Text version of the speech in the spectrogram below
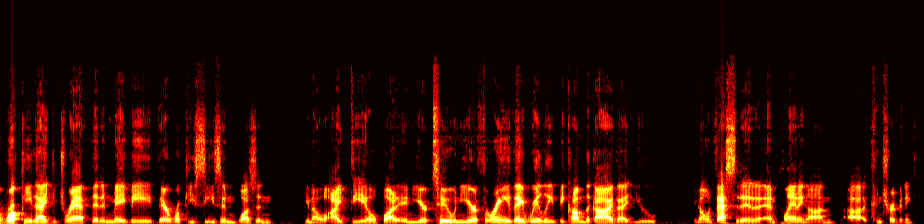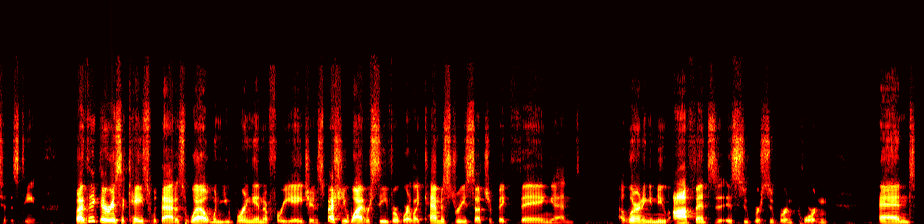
rookie that you drafted, and maybe their rookie season wasn't you know ideal, but in year two and year three, they really become the guy that you you know invested in and planning on uh, contributing to this team. But I think there is a case with that as well when you bring in a free agent, especially wide receiver, where like chemistry is such a big thing and uh, learning a new offense is super, super important. And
